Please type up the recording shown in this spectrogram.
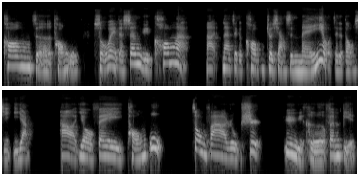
空则同无。所谓的生于空啊，那那这个空就像是没有这个东西一样。好，有非同物，纵发如是，欲何分别？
